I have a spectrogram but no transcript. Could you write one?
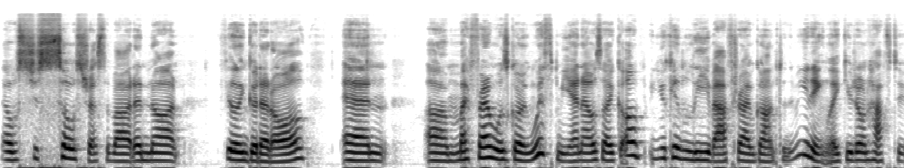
that I was just so stressed about and not feeling good at all. And um, my friend was going with me, and I was like, "Oh, you can leave after I've gone to the meeting. Like, you don't have to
